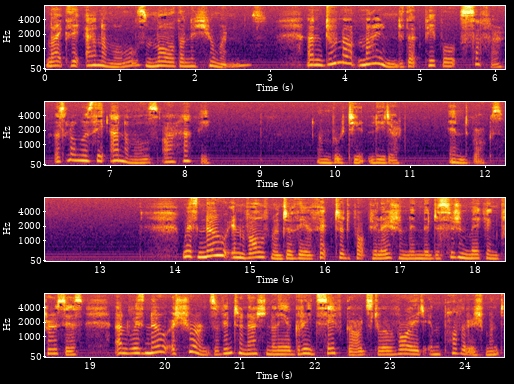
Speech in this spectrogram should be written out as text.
like the animals more than humans, and do not mind that people suffer as long as the animals are happy. Mbuti leader. End box with no involvement of the affected population in the decision-making process and with no assurance of internationally agreed safeguards to avoid impoverishment,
